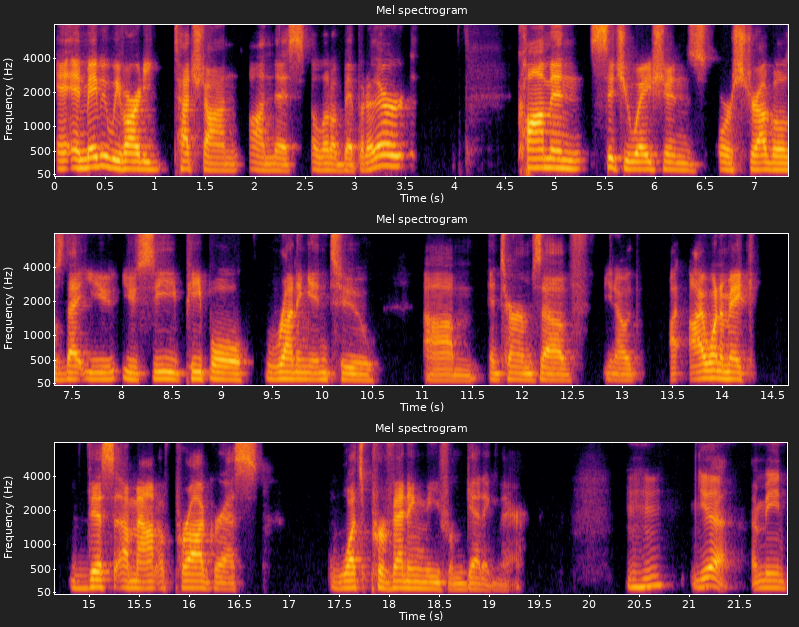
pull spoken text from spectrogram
and maybe we've already touched on on this a little bit, but are there common situations or struggles that you you see people running into um, in terms of you know I, I want to make this amount of progress. What's preventing me from getting there? Mm-hmm. yeah. I mean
